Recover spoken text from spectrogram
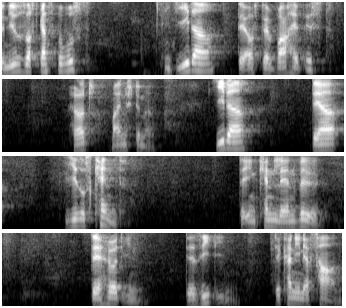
Denn Jesus sagt ganz bewusst, jeder, der aus der Wahrheit ist, hört meine Stimme. Jeder, der Jesus kennt, der ihn kennenlernen will, der hört ihn, der sieht ihn, der kann ihn erfahren.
